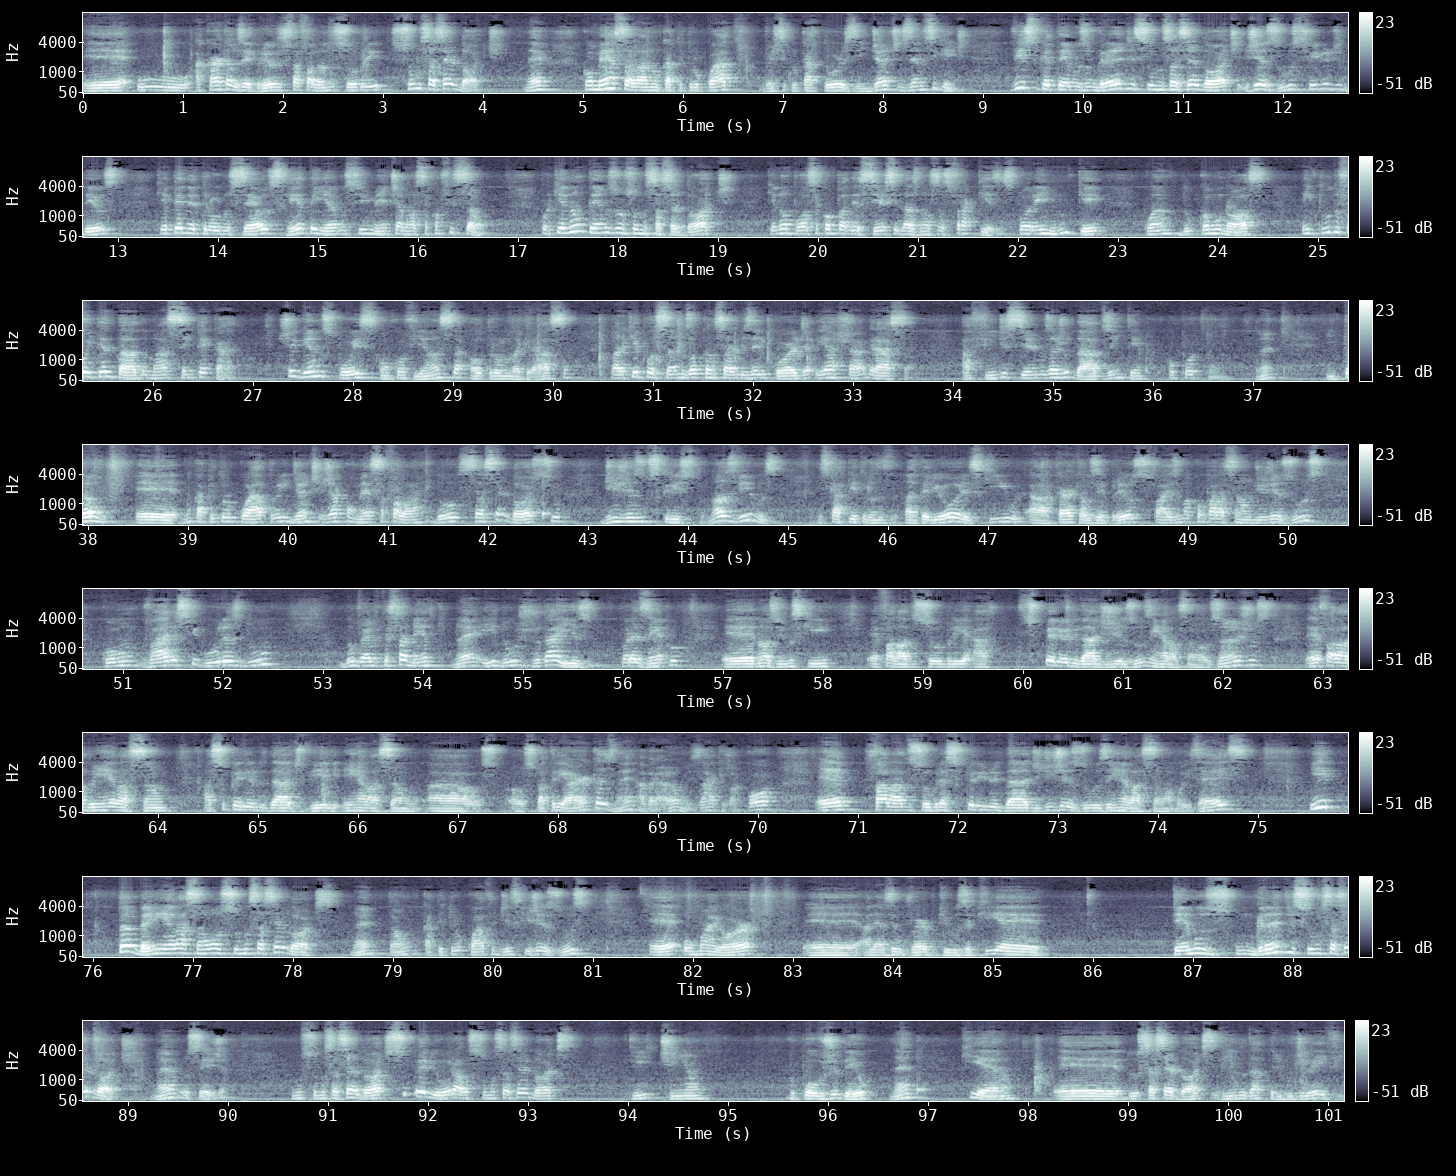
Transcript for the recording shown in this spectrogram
é, o, a carta aos Hebreus está falando sobre sumo sacerdote. Né? Começa lá no capítulo 4, versículo 14 em diante, dizendo o seguinte: Visto que temos um grande sumo sacerdote, Jesus, Filho de Deus, que penetrou nos céus, retenhamos firmemente a nossa confissão. Porque não temos um sumo sacerdote que não possa compadecer-se das nossas fraquezas, porém um que, quando, como nós, Em tudo foi tentado, mas sem pecado. Cheguemos, pois, com confiança ao trono da graça, para que possamos alcançar misericórdia e achar graça, a fim de sermos ajudados em tempo oportuno. Né? Então, é, no capítulo 4 em diante, já começa a falar do sacerdócio de Jesus Cristo. Nós vimos nos capítulos anteriores que a carta aos Hebreus faz uma comparação de Jesus com várias figuras do, do Velho Testamento né, e do judaísmo. Por exemplo, é, nós vimos que é falado sobre a superioridade de Jesus em relação aos anjos, é falado em relação à superioridade dele em relação aos, aos patriarcas, né, Abraão, Isaac, Jacó, é falado sobre a superioridade de Jesus em relação a Moisés e também em relação aos sumos sacerdotes. Né? Então, capítulo 4 diz que Jesus é o maior, é, aliás, o verbo que usa aqui é temos um grande sumo sacerdote, né? ou seja, um sumo sacerdote superior aos sumos sacerdotes que tinham o povo judeu, né? que eram é, dos sacerdotes vindo da tribo de Levi.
